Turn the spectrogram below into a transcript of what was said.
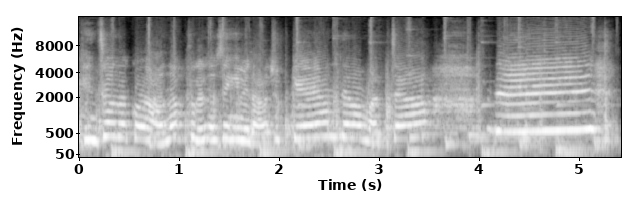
괜찮을 거야. 안 아프게 선생님이 놔줄게. 한 대만 맞자. 네.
